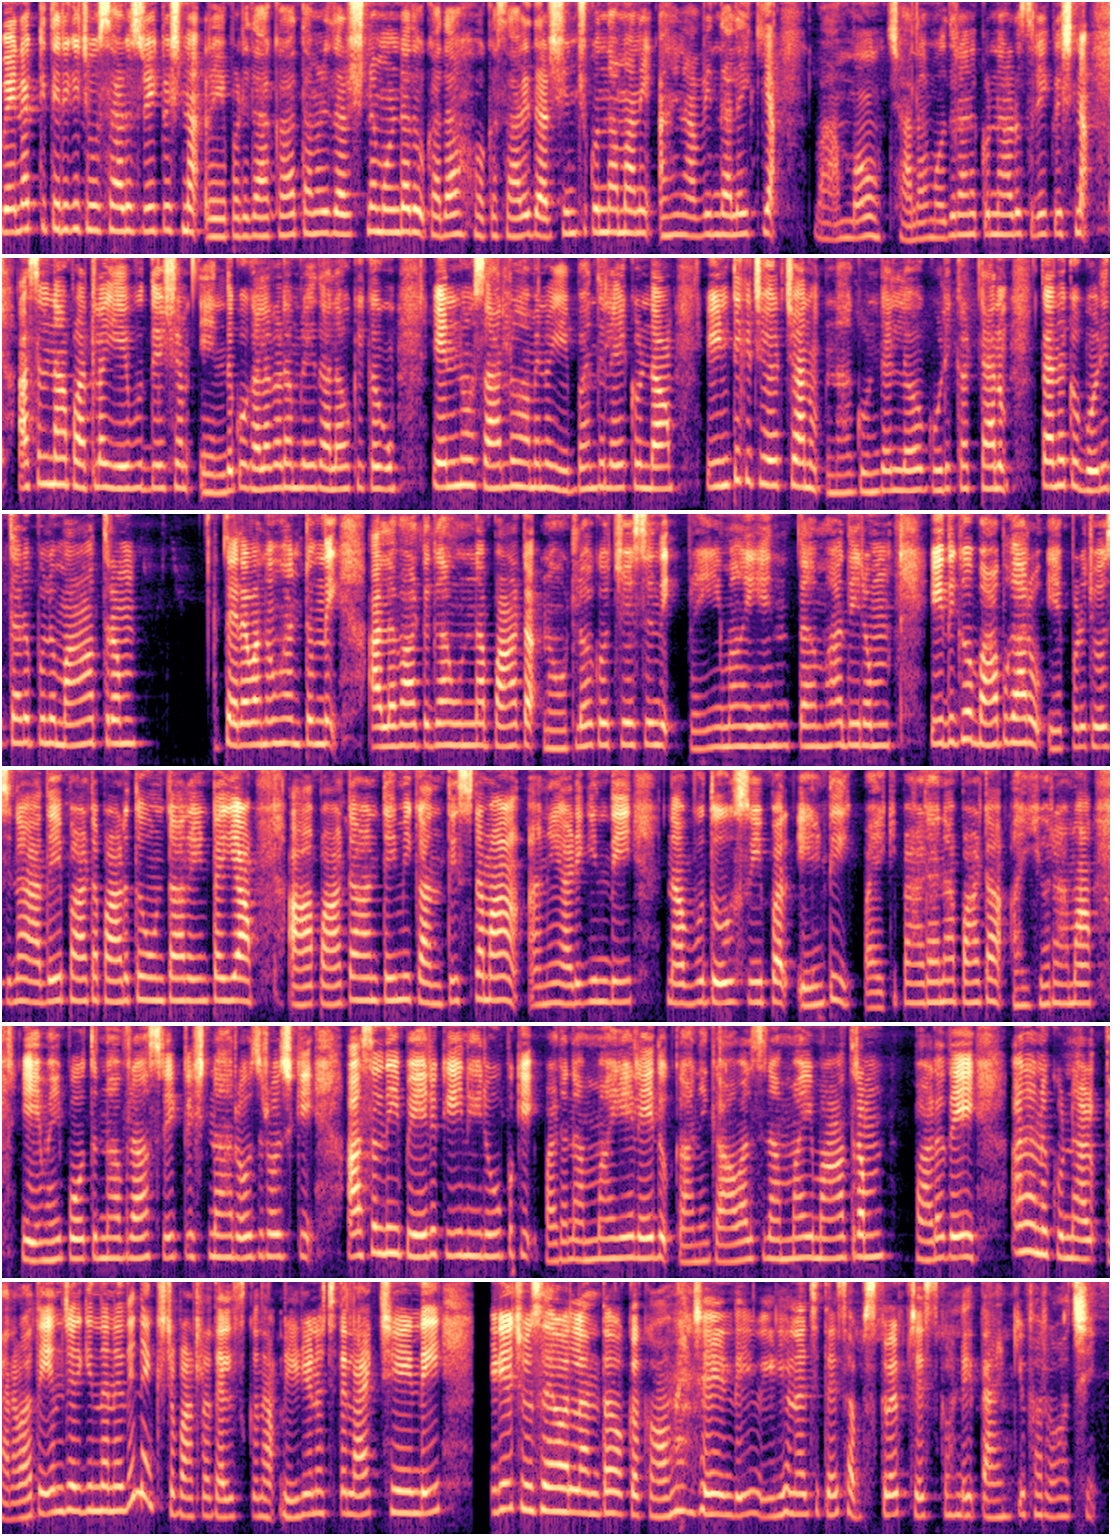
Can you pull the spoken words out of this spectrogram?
వెనక్కి తిరిగి చూశాడు శ్రీకృష్ణ. రేపటిదాకా తమరి దర్శనం ఉండదు కదా ఒకసారి దర్శించుకుందామని అని నవ్వింది అలేఖ్య. వామ్మో చాలా ముదురనుకున్నాడు శ్రీకృష్ణ. అసలు నా పట్ల ఏ ఉద్దేశం? ఎందుకు కలగడం లేదు అలౌకికకు? ఎన్నోసార్లు ఆమెను ఇబ్బంది లేకుండా ఇంటికి చేర్చాను. నా గుండెల్లో గుడి కట్టాను. తనకు గుడి తడుపులు మాత్రం తెరవను అంటుంది అలవాటుగా ఉన్న పాట నోట్లోకి వచ్చేసింది ప్రేమ ఎంత మధిరం. ఇదిగో బాబుగారు ఎప్పుడు చూసినా అదే పాట పాడుతూ ఉంటారేంటయ్యా? ఆ పాట అంటే మీకు అంత ఇష్టమా అని అడిగింది. నవ్వుతూ స్వీపర్ ఏంటి? పైకి పాడానా పాట? అయ్యో రామా! ఏమైపోతున్నావురా శ్రీకృష్ణ రోజు రోజుకి? అసలు నీ పేరుకి నీ రూపుకి పడన అమ్మాయే లేదు. కానీ కావాల్సిన అమ్మాయి మాత్రం పడదే అని అనుకున్నాడు. తర్వాత ఏం జరిగిందనేది నెక్స్ట్ పాటలో తెలుసుకుందాం. వీడియో నచ్చితే లైక్ చేయండి. వీడియో చూసే వాళ్ళంతా ఒక కామెంట్ చేయండి. వీడియో నచ్చితే సబ్స్క్రైబ్ చేసుకోండి. Thank you for watching.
